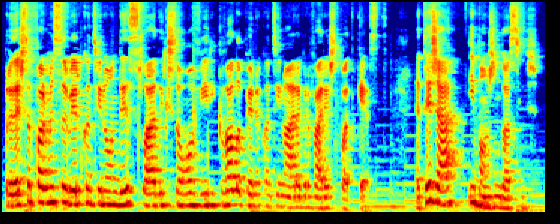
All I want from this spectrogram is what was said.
para desta forma saber que continuam desse lado e que estão a ouvir e que vale a pena continuar a gravar este podcast. Até já e bons negócios!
